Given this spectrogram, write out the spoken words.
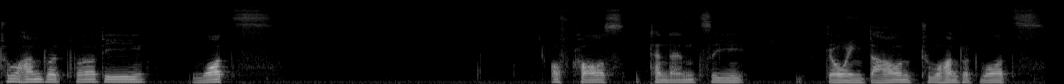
230 watts. Of course, tendency going down 200 watts.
